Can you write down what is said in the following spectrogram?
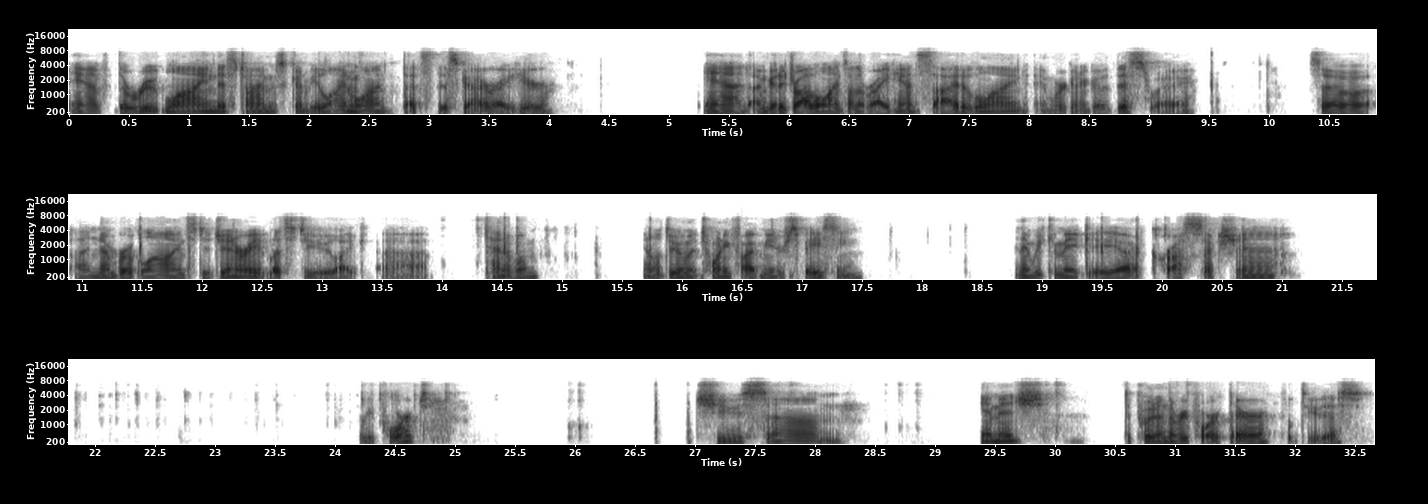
And the root line this time is going to be line one. That's this guy right here. And I'm going to draw the lines on the right-hand side of the line, and we're going to go this way. So a number of lines to generate, let's do like uh, 10 of them. And we'll do them at 25 meter spacing. And then we can make a, a uh, cross-section report choose some image to put in the report there. We'll do this.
